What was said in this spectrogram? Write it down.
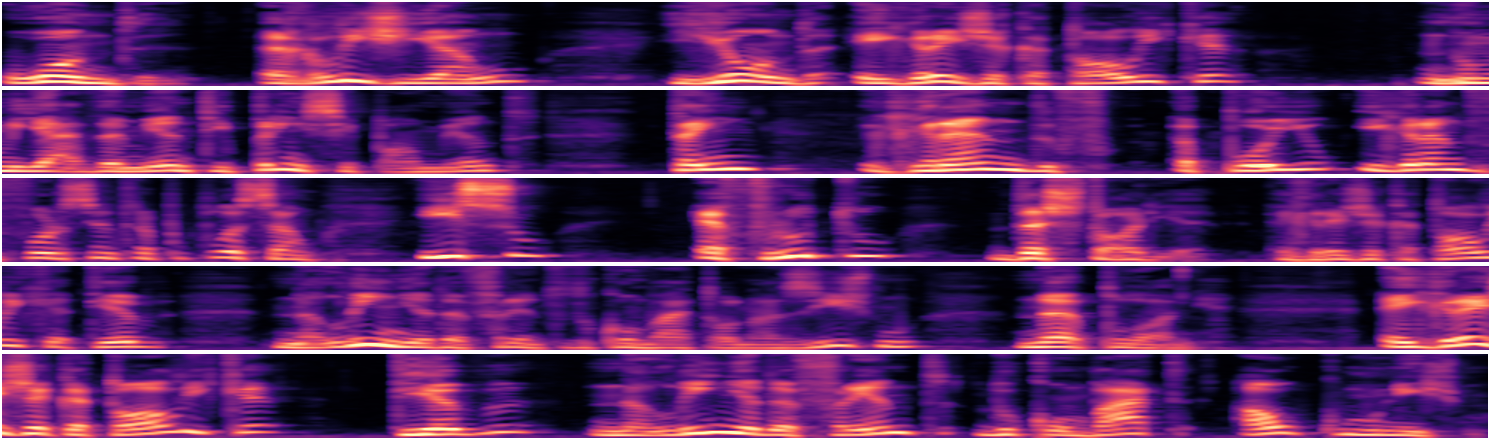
onde a religião e onde a Igreja Católica, nomeadamente e principalmente, tem grande apoio e grande força entre a população. Isso é fruto da história. A Igreja Católica teve na linha da frente do combate ao nazismo na Polónia. A Igreja Católica teve na linha da frente do combate ao comunismo.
